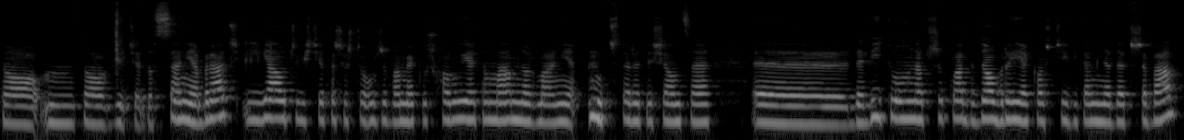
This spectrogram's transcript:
to, mm, to wiecie, do ssania brać. I ja oczywiście też jeszcze używam, jak już choruję, to mam normalnie 4000 e, Devitum na przykład, dobrej jakości witaminę D trzeba.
